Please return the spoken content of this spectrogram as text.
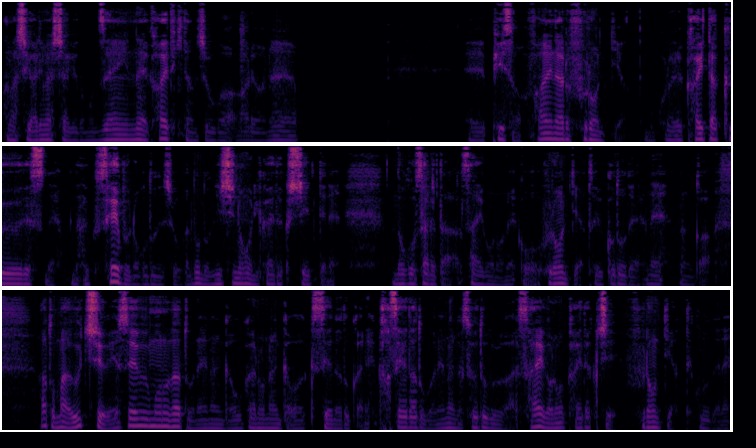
話がありましたけども、全員ね、帰ってきたんでしょうか、あれはね。えー、P さん、ファイナルフロンティアって、もうこれ開拓ですね。西部のことでしょうか。どんどん西の方に開拓していってね、残された最後のね、こう、フロンティアということでね、なんか、あと、まあ、宇宙、SF ものだとね、なんか他のなんか惑星だとかね、火星だとかね、なんかそういうところが最後の開拓地、フロンティアってことでね、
